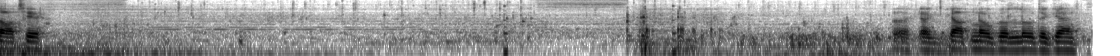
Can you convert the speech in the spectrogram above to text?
Out here. I got no good loot again.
